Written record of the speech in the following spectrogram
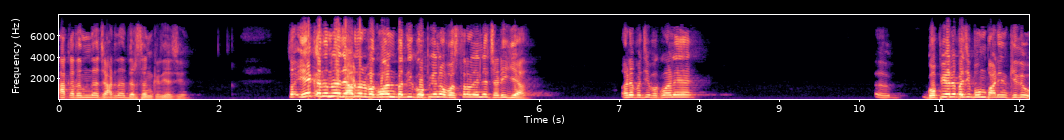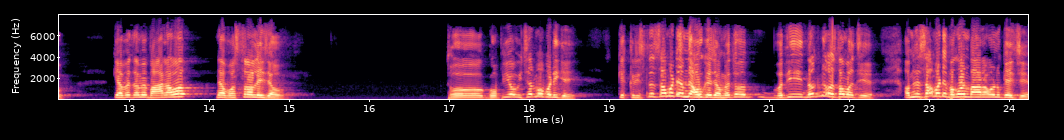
આ કદમના ઝાડના દર્શન કરીએ છીએ. તો એ કદમના ઝાડ પર ભગવાન બધી ગોપીઓના વસ્ત્ર લઈને ચડી ગયા. અને પછી ભગવાને ગોપીઓને પછી બૂમ પાડીને કીધું કે હવે તમે બહાર આવો ને વસ્ત્ર લઈ જાઓ. તો ગોપીઓ વિચારમાં પડી ગઈ કે કૃષ્ણ શા માટે અમને આવું કહે છે? અમે તો બધી નગ્ન અવસ્થામાં છીએ. અમને શા માટે ભગવાન બહાર આવવાનું કહે છે?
